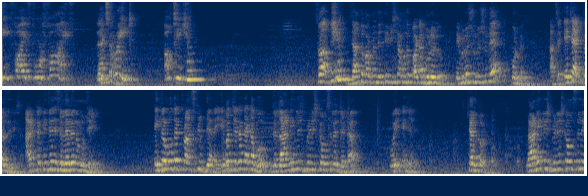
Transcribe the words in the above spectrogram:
eight five four five. That's great. I'll take you. So আপনি জানতে পারবেন যে তিরিশটার মধ্যে কয়টা ভুল হলো। এগুলো শুনে শুনে করবেন। আচ্ছা এটা একটা জিনিস। আরেকটা কি জিনিস লেভেল অনুযায়ী। এটার মধ্যে ট্রান্সক্রিপ্ট দেয়া নেই। এবার যেটা দেখাবো যে লার্ন ইংলিশ ব্রিটিশ কাউন্সিলের যেটা ওই যে। খেয়াল করুন লার্ন ইংলিশ ব্রিটিশ কাউন্সিলে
